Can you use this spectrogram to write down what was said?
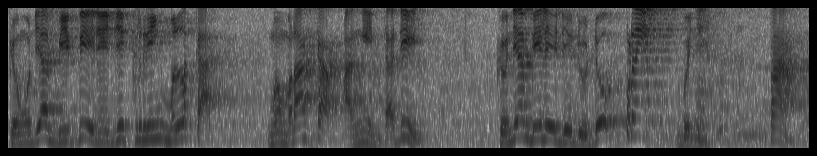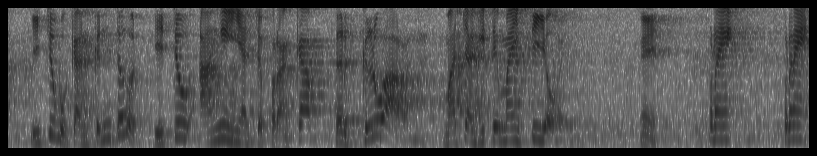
kemudian bibir ni dia kering melekat, memerangkap angin tadi. Kemudian bila dia duduk, prek bunyi. Faham? Itu bukan kentut. Itu angin yang terperangkap, terkeluar. Macam kita main tiok. Eh, prek, prek.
